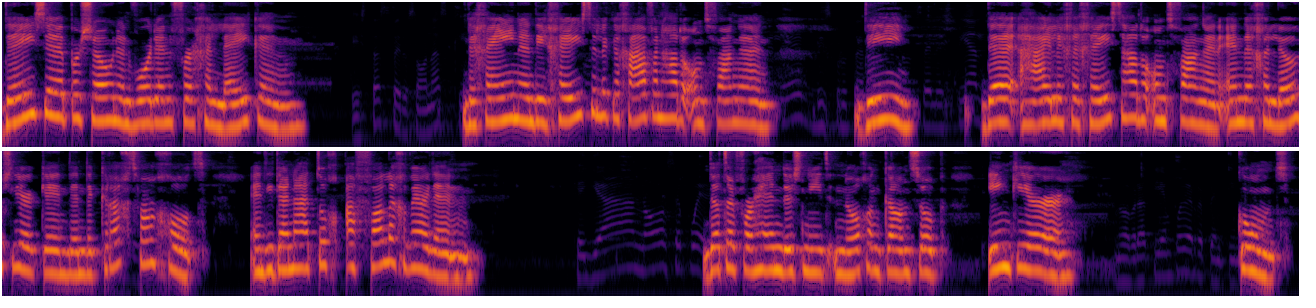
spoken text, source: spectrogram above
Deze personen worden vergeleken. Degenen die geestelijke gaven hadden ontvangen, die de Heilige Geest hadden ontvangen en de geloofsleer kenden, de kracht van God, en die daarna toch afvallig werden. Dat er voor hen dus niet nog een kans op inkeer komt.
